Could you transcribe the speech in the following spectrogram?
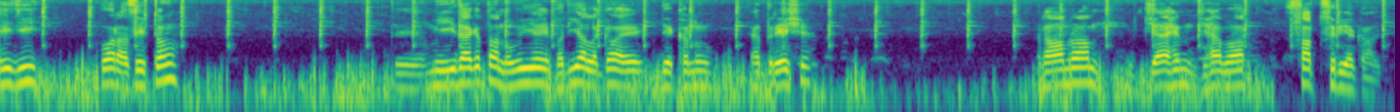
ਹੀ ਜੀ ਫੁਹਾਰਾ ਸਿਸਟਮ ਤੇ ਉਮੀਦ ਆ ਕਿ ਤੁਹਾਨੂੰ ਵੀ ਇਹ ਵਧੀਆ ਲੱਗਾ ਹੈ ਦੇਖਣ ਨੂੰ, ਇਹ ਦ੍ਰਿਸ਼। ਰਾਮ ਰਾਮ, ਜੈ ਹਿੰਦ, ਜੈ ਭਾਰਤ। ਸਤਿ ਸ੍ਰੀ ਅਕਾਲ ਜੀ।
